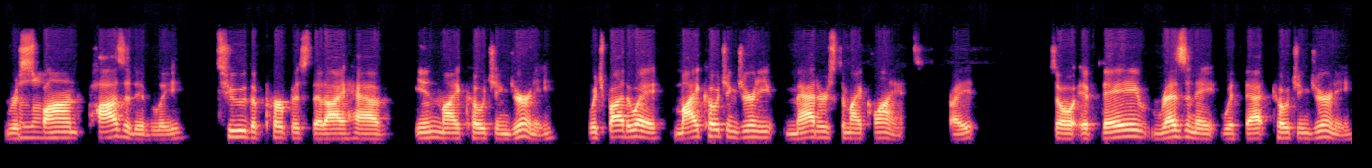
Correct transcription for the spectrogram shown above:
respond positively to the purpose that I have in my coaching journey, which by the way, my coaching journey matters to my clients, right? So if they resonate with that coaching journey,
